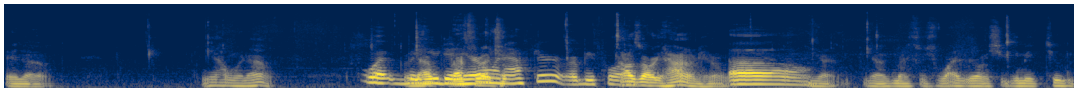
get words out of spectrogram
and uh, yeah, I went out. What, but That- you did I heroin after or before? I was already high on heroin. Oh. Yeah, yeah, I was messing with white girl and she gave me two.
